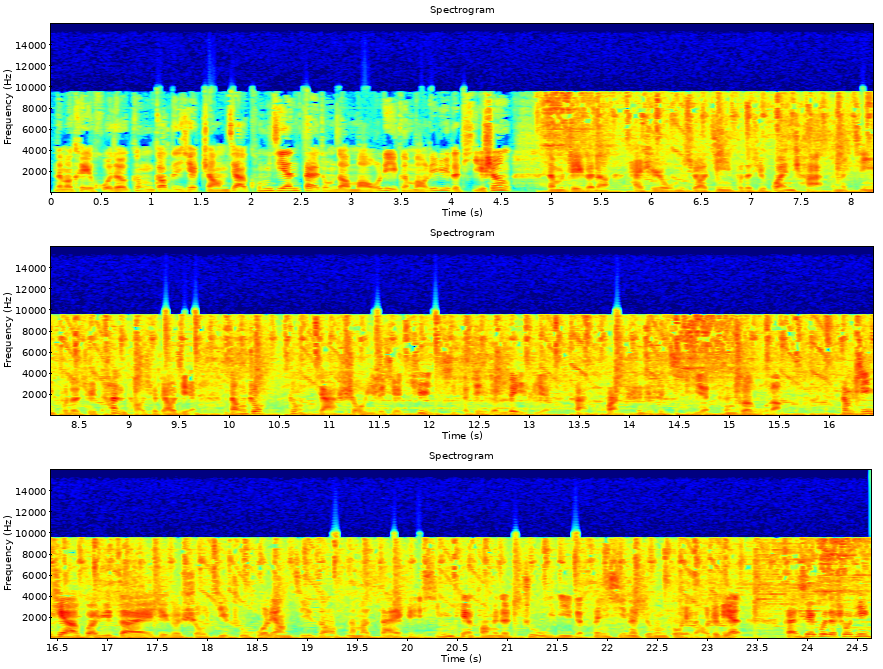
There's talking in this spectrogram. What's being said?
那么可以获得更高的一些涨价空间，带动到毛利跟毛利率的提升。那么这个呢，还是我们需要进一步的去观察，那么进一步的去探讨、去了解当中更加受益的一些具体的这个类别、板块，甚至是企业跟个股了。那么今天啊，关于在这个手机出货量激增，那么带给芯片方面的注意的分析呢，就跟各位聊这边。感谢各位的收听，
